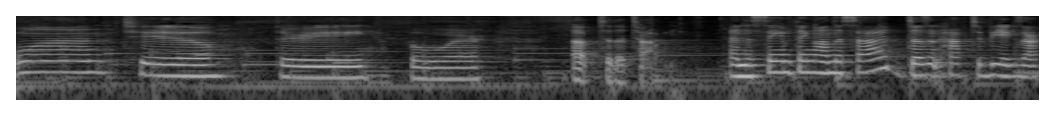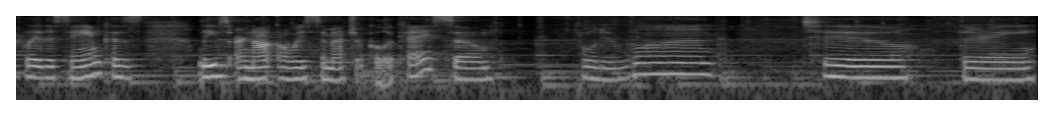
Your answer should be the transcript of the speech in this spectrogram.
one, two, three, four, up to the top. And the same thing on the side, doesn't have to be exactly the same because leaves are not always symmetrical, okay? So we'll do one, two, three,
